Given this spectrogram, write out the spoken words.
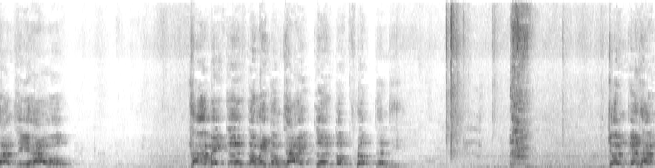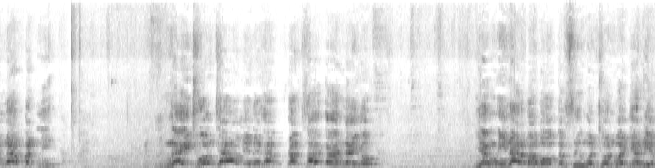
สามสี่ห้าหก ถ้าไม่เกิดก็ไม่ต้องใช้ เกิดก็พรึบทันที จนกระทั่งนับบัดนี้ ในช่วงเช้าเนี่ยนะครับ รักษาการนายก ยังมีหน้ามาบอกกับสื่อมวลชนว่าอย่าเรียก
